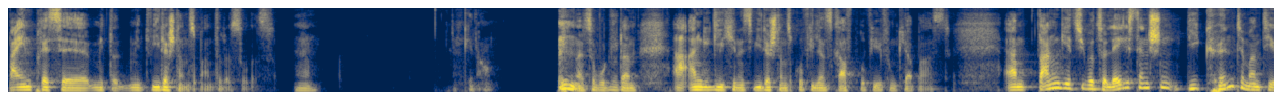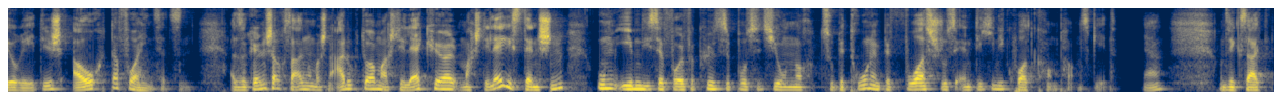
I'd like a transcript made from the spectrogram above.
Beinpresse mit, mit Widerstandsband oder sowas. Ja. Genau. Also wo du dann ein angeglichenes Widerstandsprofil ans Kraftprofil vom Körper hast. Ähm, dann geht's über zur Leg Extension. Die könnte man theoretisch auch davor hinsetzen. Also könntest du auch sagen, du machst einen Adduktor, machst die Leg Curl, machst die Leg Extension, um eben diese voll verkürzte Position noch zu betonen, bevor es schlussendlich in die Quad Compounds geht. Ja. Und wie gesagt,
